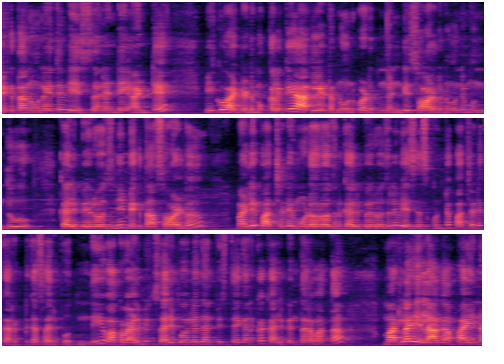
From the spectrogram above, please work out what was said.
మిగతా నూనె అయితే వేసానండి అంటే మీకు అడ్డడి ముక్కలకి అర లీటర్ నూనె పడుతుందండి. సాల్ట్ నూనె ముందు కలిపే రోజుని మిగతా సాల్ట్ మళ్ళీ పచ్చడి మూడో రోజున కలిపే రోజున వేసేసుకుంటే పచ్చడి కరెక్ట్గా సరిపోతుంది. ఒకవేళ మీకు సరిపోలేదు అనిపిస్తే కనుక కలిపిన తర్వాత మరలా ఇలాగా పైన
